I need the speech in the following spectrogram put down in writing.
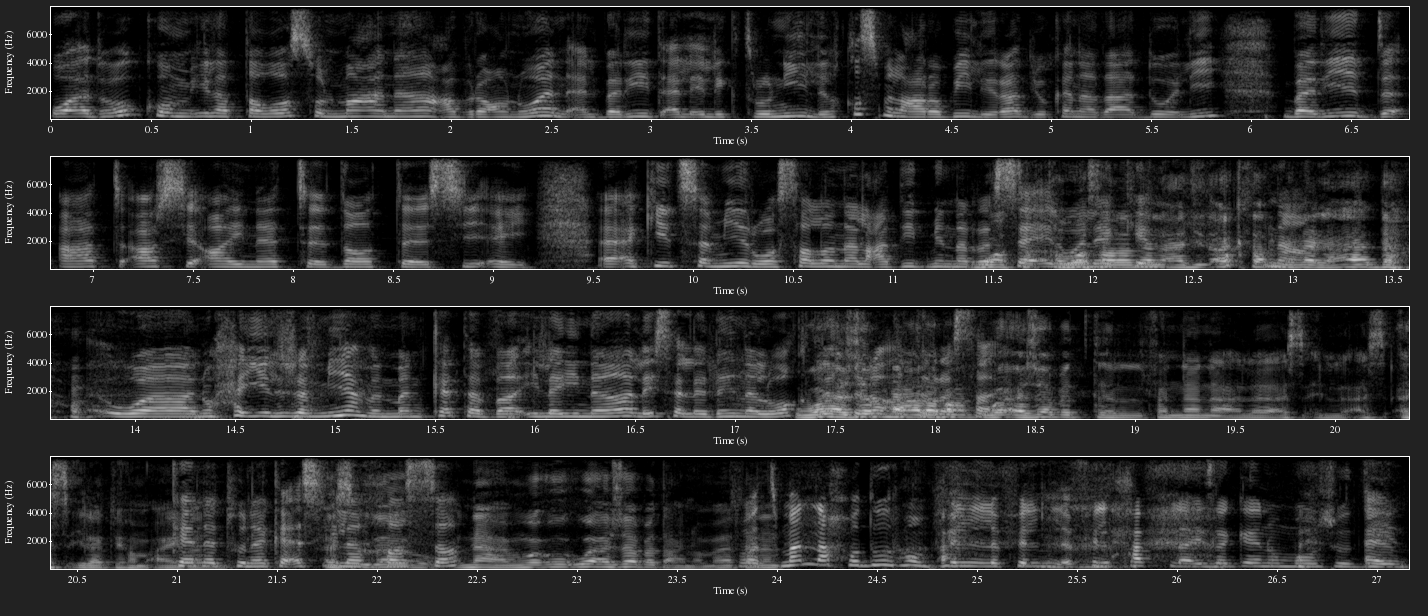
وأدعوكم إلى التواصل معنا عبر عنوان البريد الإلكتروني للقسم العربي لراديو كندا الدولي بريد rcinet.ca أكيد سمير وصلنا العديد من الرسائل ولكن وصلنا العديد أكثر نعم. من العادة. ونحيي الجميع ممن كتب إلينا. ليس لدينا الوقت لقراءة الرسائل. أجابت الفنانة على أسئلتهم أيضا. كانت هناك أسئلة, أسئلة خاصة؟ نعم وأجابت عنهم. وأتمنى حضورهم في في الحفلة إذا كانوا موجودين.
